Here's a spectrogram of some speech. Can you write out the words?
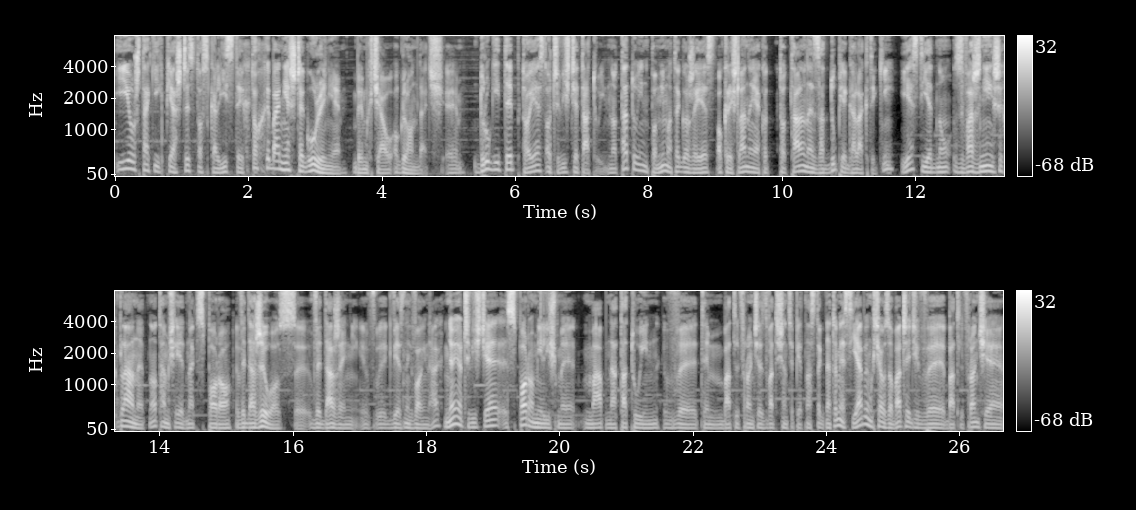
i już takich piaszczysto-skalistych to chyba nieszczególnie bym chciał oglądać. Y, drugi typ to jest oczywiście Tatooine. No Tatooine, pomimo tego, że jest określane jako totalne zadupie galaktyki, jest jedną z ważniejszych planet. No tam się jednak sporo wydarzyło z wydarzeń w Gwiezdnych Wojnach. No i oczywiście sporo mieliśmy map na Tatooine w tym Battlefroncie z 2015. Natomiast ja bym chciał zobaczyć w Battlefroncie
